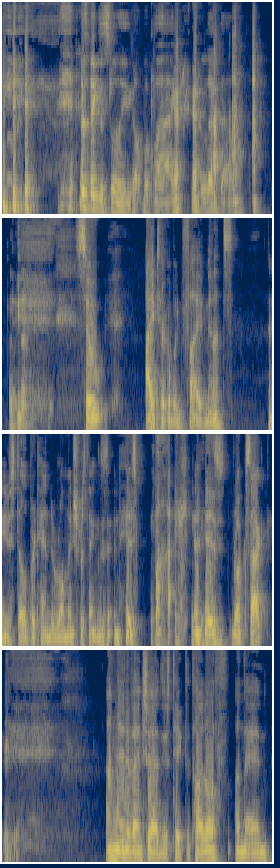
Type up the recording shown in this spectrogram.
I was like, just slowly got my bag. So I took about five minutes, and he was still pretending to rummage for things in his bag, in his rucksack. And then eventually I just take the towel off, and then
